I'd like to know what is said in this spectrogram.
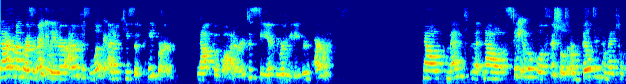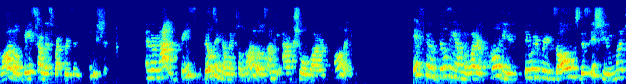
And I remember as a regulator, I would just look at a piece of paper, not the water, to see if we were meeting the requirements. Now, meant that now state and local officials are building their mental model based on this representation. And they're not based, building their mental models on the actual water quality. If they're building on the water quality, they would have resolved this issue much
